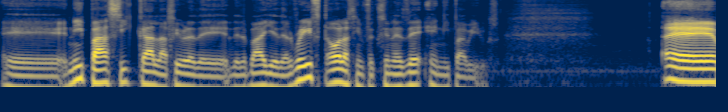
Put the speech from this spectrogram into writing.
Eh, Nipah, Zika, la fiebre del Valle del Rift o las infecciones de Enipavirus. Eh,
